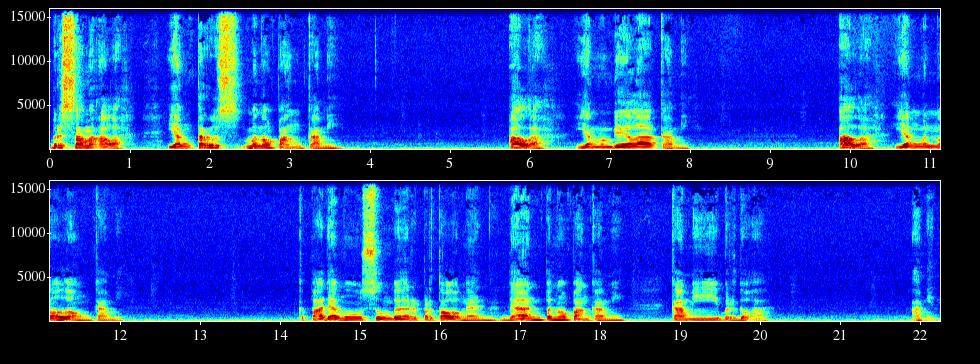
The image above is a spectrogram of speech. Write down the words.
bersama Allah yang terus menopang kami. Allah yang membela kami. Allah yang menolong kami. Kepadamu sumber pertolongan dan penopang kami, kami berdoa. Amin.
